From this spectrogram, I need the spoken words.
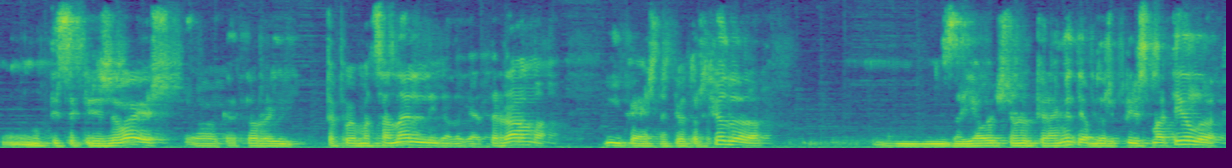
ты сопереживаешь, э, который такой эмоциональный, такая драма. И, конечно, Петр Федоров. Не знаю, я очень люблю пирамиды, я бы даже пересмотрела,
